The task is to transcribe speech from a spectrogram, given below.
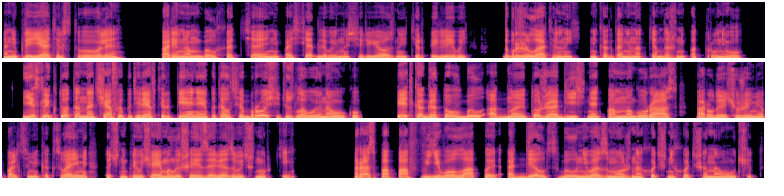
Они приятельствовали. Парень он был, хотя и непоседливый, но серьезный, терпеливый, доброжелательный, никогда ни над кем даже не подтрунивал. Если кто-то, начав и потеряв терпение, пытался бросить узловую науку, Петька готов был одно и то же объяснять по многу раз, орудуя чужими пальцами, как своими, точно приучая малышей завязывать шнурки. Раз попав в его лапы, отделаться было невозможно, хочешь не хочешь, а научит.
